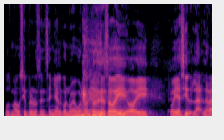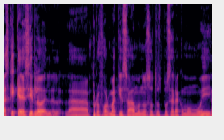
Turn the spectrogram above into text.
pues Mao siempre nos enseña algo nuevo, ¿no? Entonces hoy, hoy, hoy ha sido, la, la verdad es que hay que decirlo, la, la proforma que usábamos nosotros pues era como muy,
